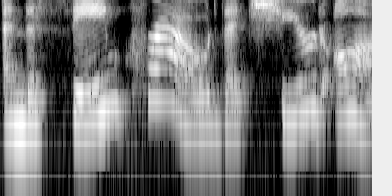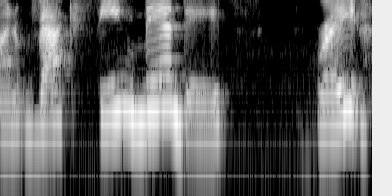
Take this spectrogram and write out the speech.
And the same crowd that cheered on vaccine mandates right?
